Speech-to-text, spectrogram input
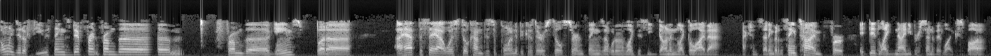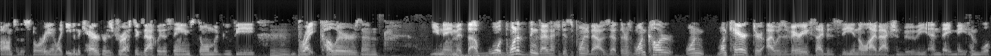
only did a few things different from the um, from the games, but uh, I have to say I was still kind of disappointed because there are still certain things I would have liked to see done in like the live action setting. But at the same time, for it did like ninety percent of it like spot onto the story, and like even the characters dressed exactly the same, still in the goofy Mhm. bright colors and you name it. The, one of the things I was actually disappointed about is that there's one color, one one character I was very excited to see in the live action movie, and they made him look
